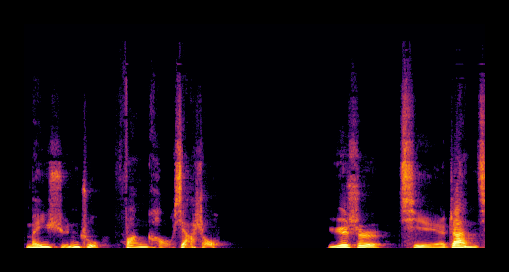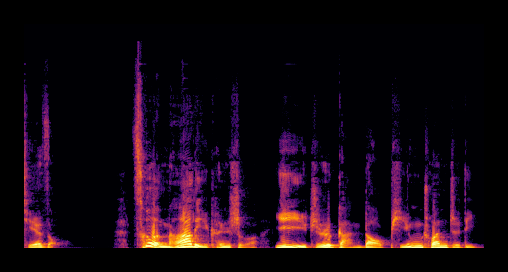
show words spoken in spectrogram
没寻处，方好下手。于是且战且走。策哪里肯舍，一直赶到平川之地。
